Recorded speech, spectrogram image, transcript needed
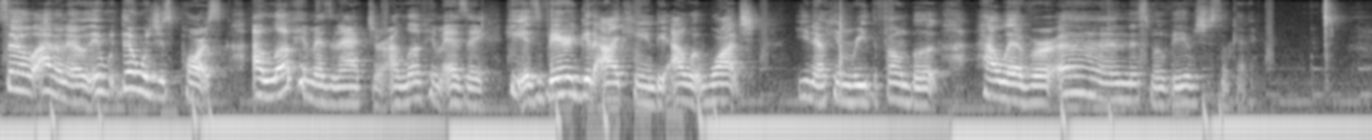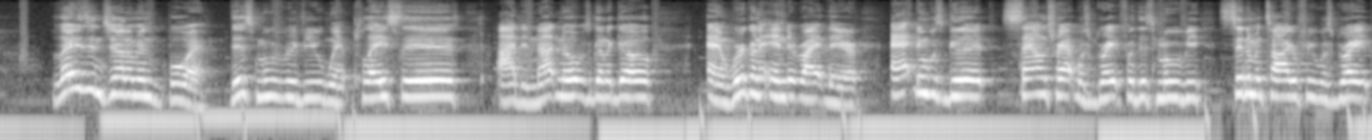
so I don't know. It, there were just parts. I love him as an actor. I love him as a. He is very good eye candy. I would watch, you know, him read the phone book. However, uh, in this movie, it was just okay. Ladies and gentlemen, boy, this movie review went places I did not know it was gonna go, and we're gonna end it right there. Acting was good, soundtrack was great for this movie, cinematography was great.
